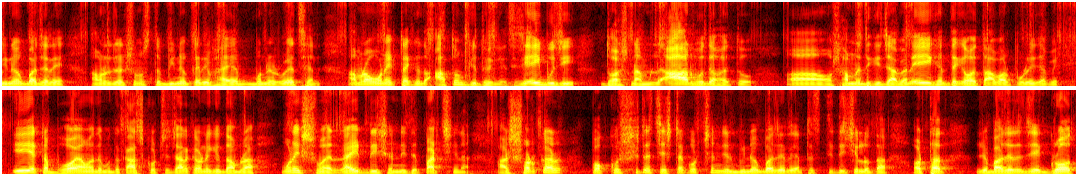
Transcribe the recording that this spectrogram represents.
বিনিয়োগ বাজারে আমরা যে সমস্ত বিনিয়োগকারী ভাই বোনের রয়েছেন, আমরা অনেকটা কিন্তু আতঙ্কিত হয়ে গেছি যে এই বুঝি ধস নামলে, আর বোধহয় হয়তো সামনের দিকে যাবেন। এইখান থেকে হয়তো আবার পড়ে যাবে। এই একটা ভয় আমাদের মধ্যে কাজ করছে, যার কারণে কিন্তু আমরা অনেক সময় রাইট ডিসিশন নিতে পারছি না। আর সরকার পক্ষ সেটা চেষ্টা করছেন যে বিনিয়োগ বাজারে একটা স্থিতিশীলতা, অর্থাৎ যে বাজারে যে গ্রোথ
